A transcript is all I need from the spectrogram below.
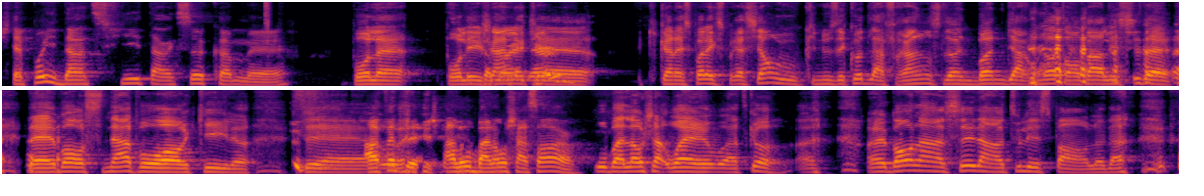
Je n'étais pas identifié tant que ça comme. Euh, pour, pour les gens qui ne connaissent pas l'expression ou qui nous écoutent de la France, là, une bonne garnotte, on parle ici d'un bon snap au hockey. Là. Euh, en fait, je parlais au ballon chasseur. Au ballon chasseur, ouais, en tout cas, un, bon lancer dans tous les sports. Là,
